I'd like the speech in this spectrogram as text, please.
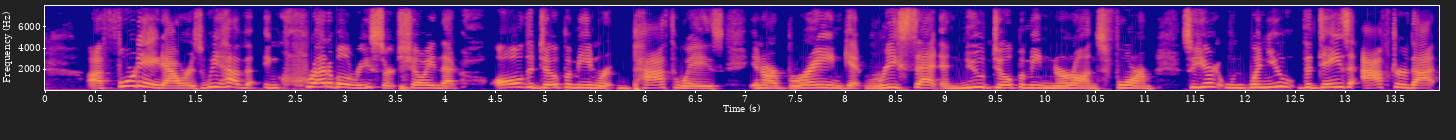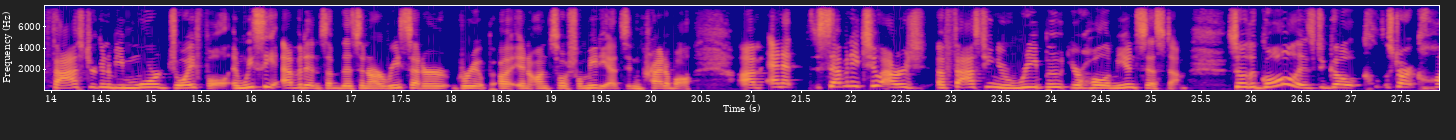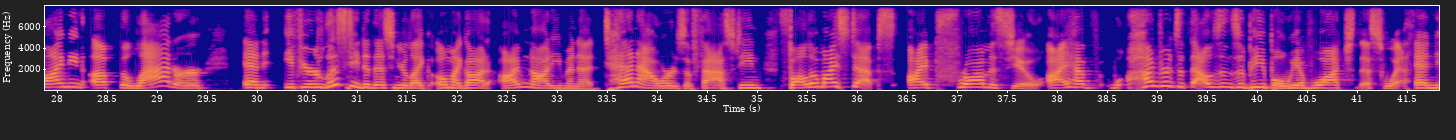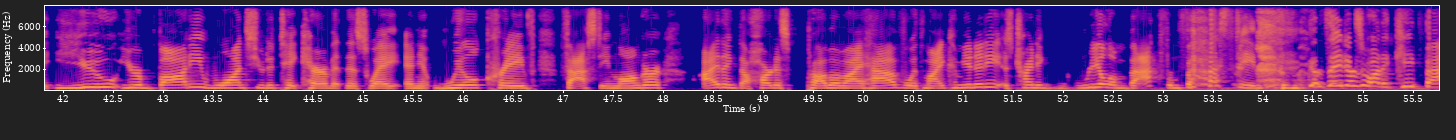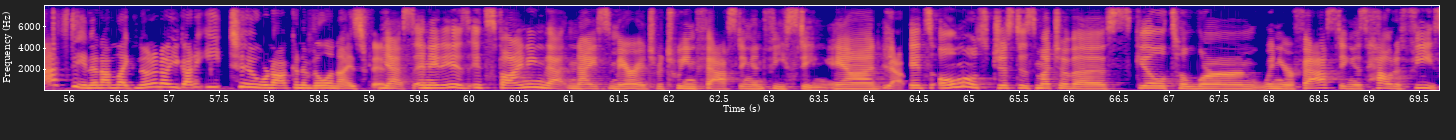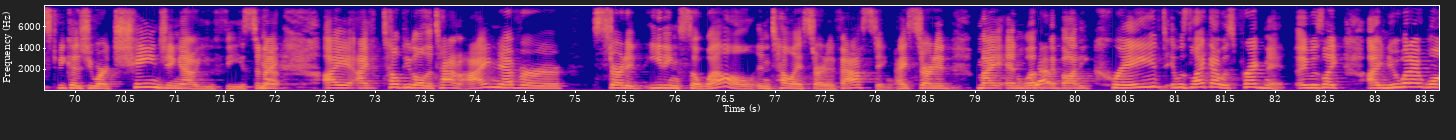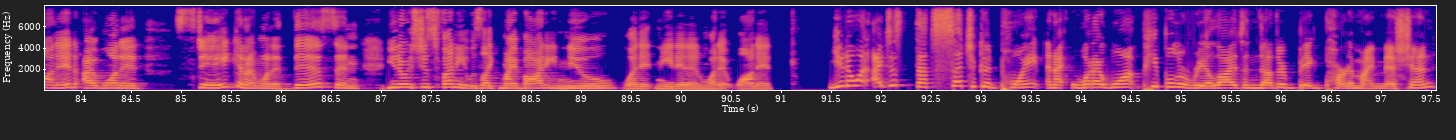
uh, 48 hours, we have incredible research showing that all the dopamine re- pathways in our brain get reset and new dopamine neurons form. So you're when you the days after that fast, you're going to be more joyful, and we see evidence of this in our resetter group uh, in on social media. It's incredible. Um, and at 72 hours of fasting, you reboot your whole immune system. So the goal is to go cl- start climbing up the ladder and if you're listening to this and you're like, oh my God, I'm not even at 10 hours of fasting, follow my steps. I promise you, I have hundreds of thousands of people we have watched this with. And you, your body wants you to take care of it this way, and it will crave fasting longer. I think the hardest problem I have with my community is trying to reel them back from fasting because they just want to keep fasting. And I'm like, no, no, no, you got to eat too. We're not going to villainize fish. Yes. And it is, it's finding that nice marriage between fasting and feasting. And yeah. it's almost just as much of a skill to learn when you're fasting is how to feast because you are changing how you feast. And yeah. I, I, I tell people all the time, I never, started eating so well until I started fasting. I started my and what yep. my body craved. It was like I was pregnant. It was like I knew what I wanted. I wanted steak and I wanted this and you know it's just funny. It was like my body knew what it needed and what it wanted. You know what? I just that's such a good point and I what I want people to realize another big part of my mission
